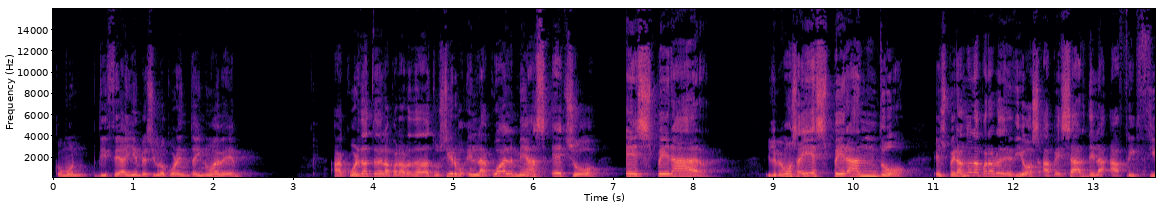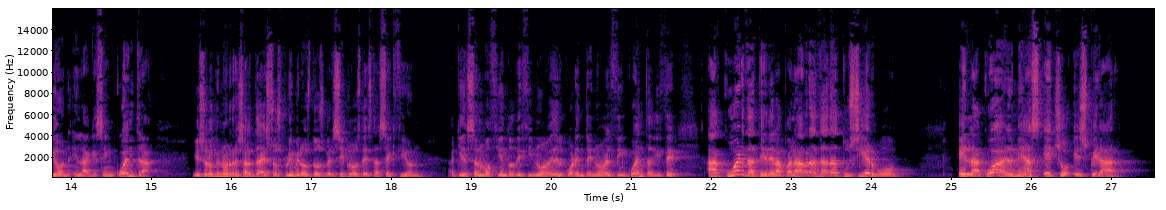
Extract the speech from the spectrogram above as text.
Como dice ahí en versículo 49, acuérdate de la palabra dada a tu siervo, en la cual me has hecho esperar. Y le vemos ahí esperando, esperando la palabra de Dios a pesar de la aflicción en la que se encuentra. Y eso es lo que nos resalta estos primeros dos versículos de esta sección. Aquí en Salmo 119 del 49 al 50 dice, acuérdate de la palabra dada a tu siervo, en la cual me has hecho esperar.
